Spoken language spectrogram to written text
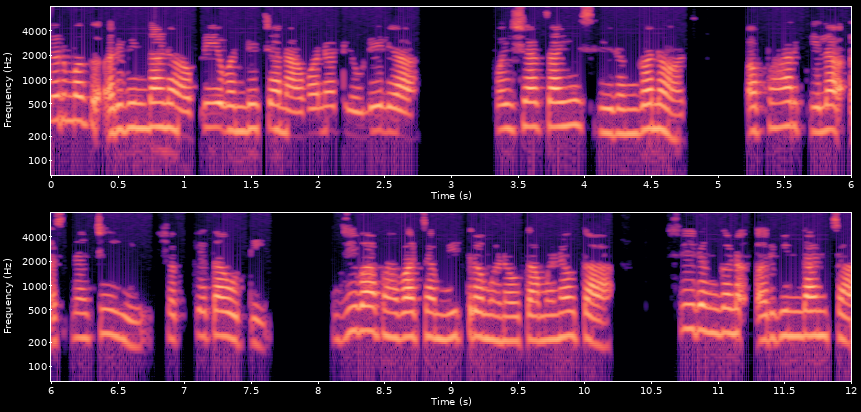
तर मग अरविंदानं प्रियवंदेच्या नावानं ठेवलेल्या पैशाचाही श्रीरंगनच अपहार केला असण्याचीही शक्यता होती. जीवाभावाचा मित्र म्हणवता म्हणवता श्रीरंगण अरविंदांचा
